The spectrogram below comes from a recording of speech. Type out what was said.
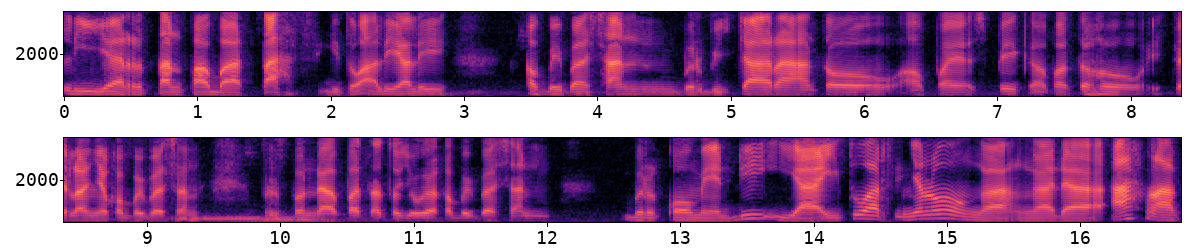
liar tanpa batas gitu alih-alih kebebasan berbicara atau apa ya speak apa tuh istilahnya kebebasan berpendapat atau juga kebebasan berkomedi ya itu artinya lo nggak nggak ada akhlak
